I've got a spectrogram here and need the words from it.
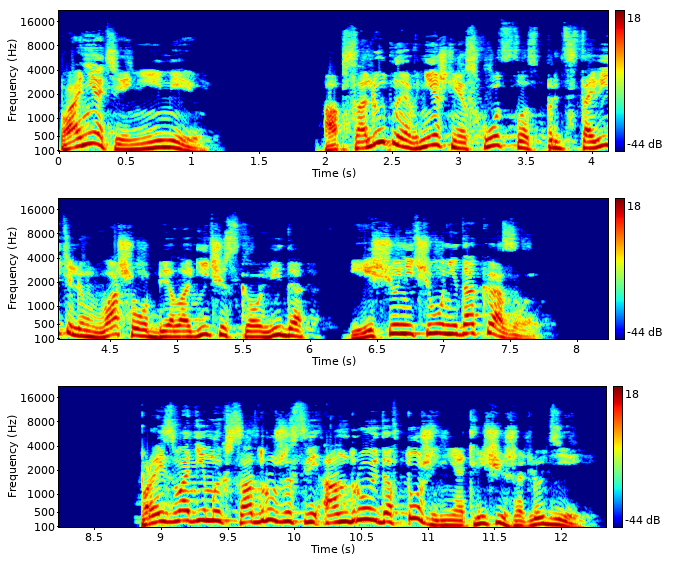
Понятия не имею. Абсолютное внешнее сходство с представителем вашего биологического вида еще ничего не доказывает. Производимых в содружестве андроидов тоже не отличишь от людей.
